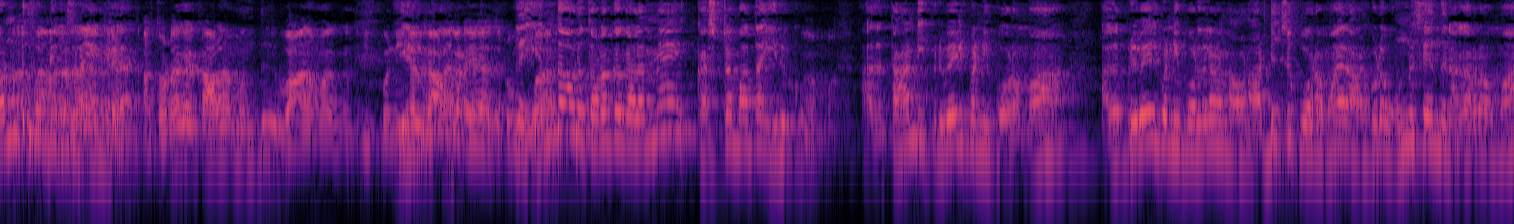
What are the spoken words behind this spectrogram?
one to fifty. அது தொடக்க காலம் வந்து இப்போ நிகழ்காலம் கிடையாது. இல்ல எந்த ஒரு தொடக்க காலமே கஷ்டமா தான் இருக்கும். அதை தாண்டி ப்ரிவைல் பண்ணி போறோமா? அதை ப்ரிவைல் பண்ணி போறதுல நம்ம அவனை அடிச்சு போறோமா? இல்ல அவன் கூட ஒண்ணு சேர்ந்து நகர்றோமா?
